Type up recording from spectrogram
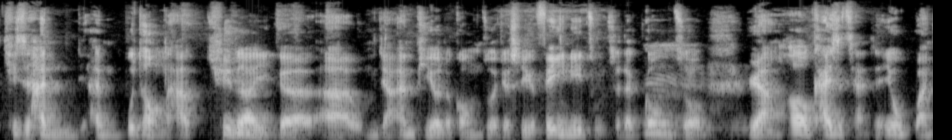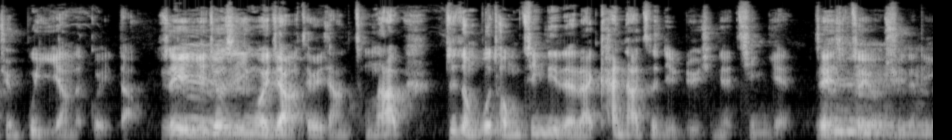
其实很很不同的，他去到一个、呃，我们讲 NPO 的工作，就是一个非营利组织的工作，嗯然后开始产生又完全不一样的轨道，所以也就是因为这样，特别想从他这种不同经历的来看他自己旅行的经验，这也是最有趣的地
